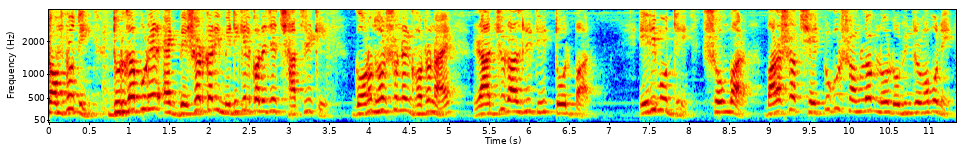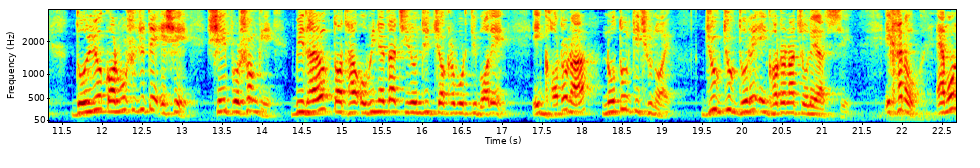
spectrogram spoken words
সম্প্রতি দুর্গাপুরের এক বেসরকারি মেডিকেল কলেজের ছাত্রীকে গণধর্ষণের ঘটনায় রাজ্য রাজনীতি তোলপাড়। এরই মধ্যে সোমবার বারাসত শেঠপুকুর সংলগ্ন রবীন্দ্র ভবনে দলীয় কর্মসূচিতে এসে সেই প্রসঙ্গে বিধায়ক তথা অভিনেতা চিরঞ্জিত চক্রবর্তী বলেন, এই ঘটনা নতুন কিছু নয়। যুগ যুগ ধরে এই ঘটনা চলে আসছে। এখানেও এমন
